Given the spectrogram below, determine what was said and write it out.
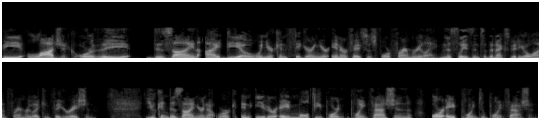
the logic or the design idea when you're configuring your interfaces for Frame Relay. And this leads into the next video on Frame Relay configuration you can design your network in either a multi-point fashion or a point-to-point fashion.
